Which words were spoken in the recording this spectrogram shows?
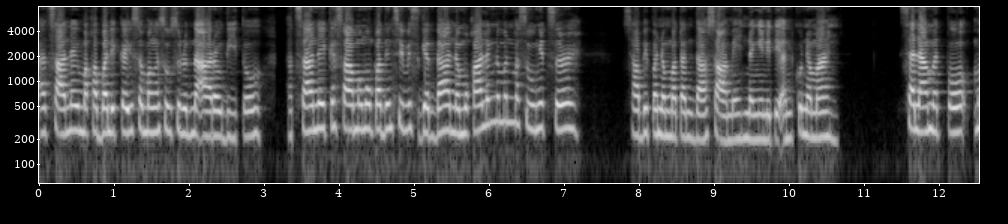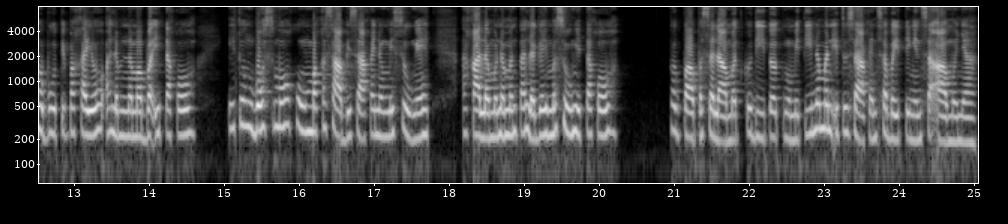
at sana'y makabalik kayo sa mga susunod na araw dito. At sana'y kasama mo pa din si Miss Ganda na mukha lang naman masungit, sir. Sabi pa ng matanda sa amin, nanginitian ko naman. Salamat po, mabuti pa kayo, alam na mabait ako. Itong boss mo kung makasabi sa akin ng misungit, akala mo naman talaga'y masungit ako. Pagpapasalamat ko dito at ngumiti naman ito sa akin sabay tingin sa amo niya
